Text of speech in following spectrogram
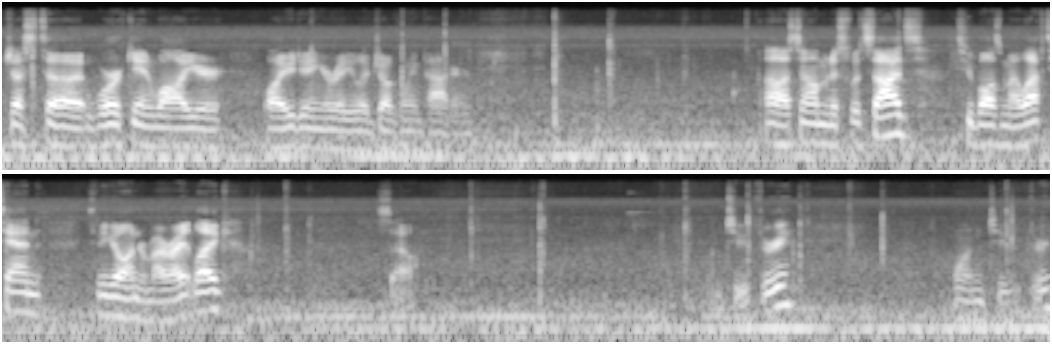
just to work in while you're while you're doing your regular juggling pattern. Uh, so I'm going to switch sides. Two balls in my left hand. It's going to go under my right leg. So, one, two, three. One, two, three.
